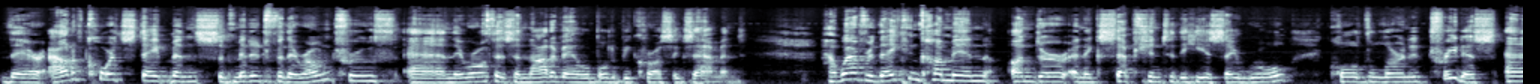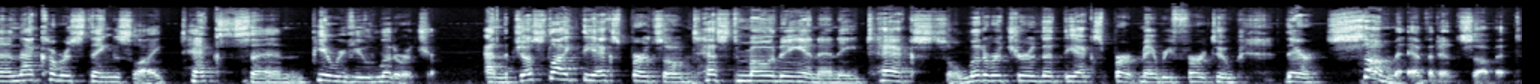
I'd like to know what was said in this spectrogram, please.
They're out of court statements submitted for their own truth, and their authors are not available to be cross examined. However, they can come in under an exception to the hearsay rule called the learned treatise, and that covers things like texts and peer reviewed literature. And just like the expert's own testimony and any texts or literature that the expert may refer to, there's some evidence of it.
